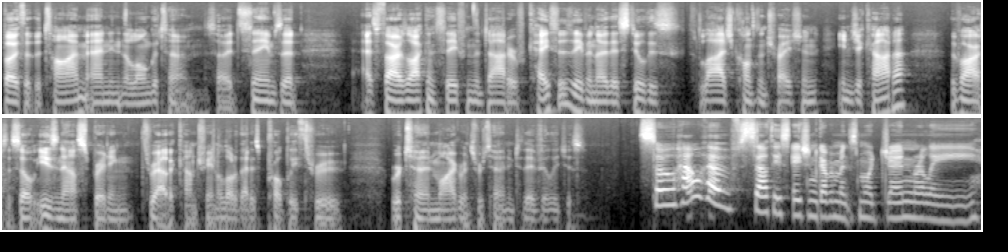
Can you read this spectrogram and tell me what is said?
both at the time and in the longer term. So it seems that, as far as I can see from the data of cases, even though there's still this large concentration in Jakarta, the virus itself is now spreading throughout the country, and a lot of that is probably through return migrants returning to their villages. So, how have Southeast Asian governments more generally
